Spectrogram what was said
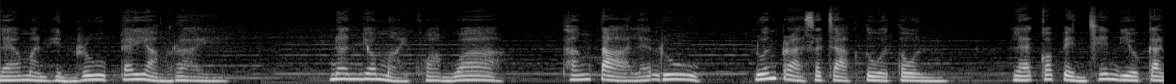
แล้วมันเห็นรูปได้อย่างไร นั่นย่อมหมายความว่า ทั้งตาและรูป ล้วนปราศจากตัวตน และก็เป็นเช่นเดียวกัน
